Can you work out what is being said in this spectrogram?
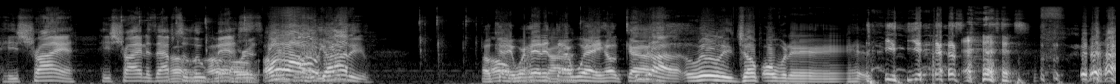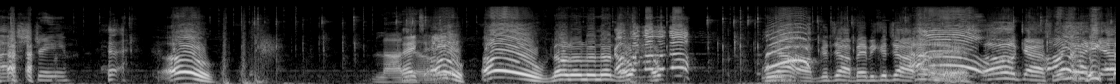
He's trying. He's trying his absolute Uh-oh, best. uh-oh. Oh, oh he got him. Okay, Oh we're headed God. that way. Oh, God! You got to literally jump over there. yes. Live stream. Oh, Lalo. Thanks, oh, oh! No, no, no, no, Go, no. go, go, go, go. Good job. Ah, good job, baby. Good job. Oh! Oh, gosh. Oh, at, he Cam?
